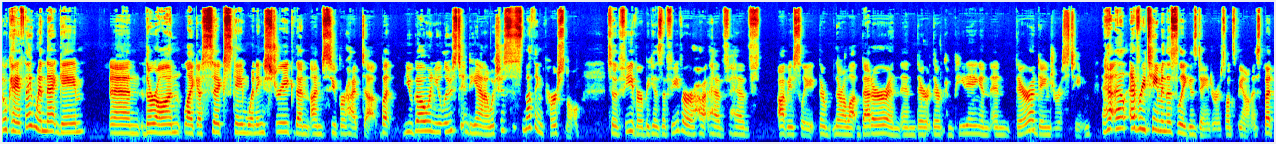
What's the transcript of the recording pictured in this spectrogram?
okay if they win that game and they're on like a six game winning streak then i'm super hyped up but you go and you lose to indiana which is just nothing personal to the Fever because the Fever have have obviously they're they're a lot better and, and they're they're competing and, and they're a dangerous team. Every team in this league is dangerous, let's be honest. But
